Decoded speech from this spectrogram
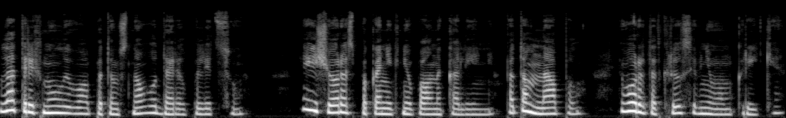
Влад тряхнул его, а потом снова ударил по лицу. И еще раз, пока Ник не упал на колени. Потом на пол. Его рот открылся в немом крике.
